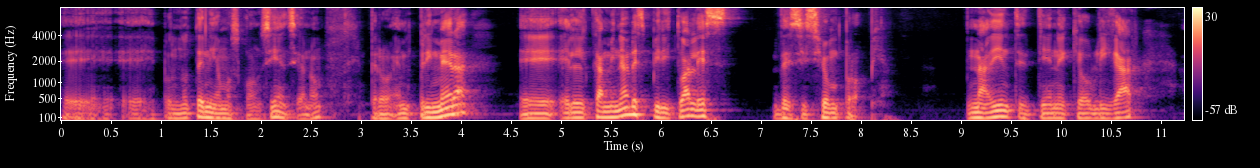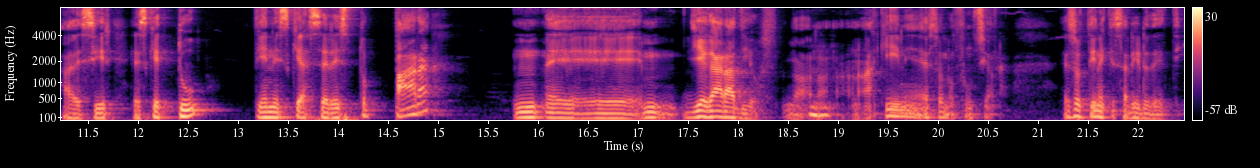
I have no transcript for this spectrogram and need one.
eh, pues no teníamos conciencia, ¿no? Pero en primera, el caminar espiritual es decisión propia. Nadie te tiene que obligar a decir, es que tú tienes que hacer esto para mm, eh, llegar a Dios. No, no, no, no, aquí eso no funciona. Eso tiene que salir de ti.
